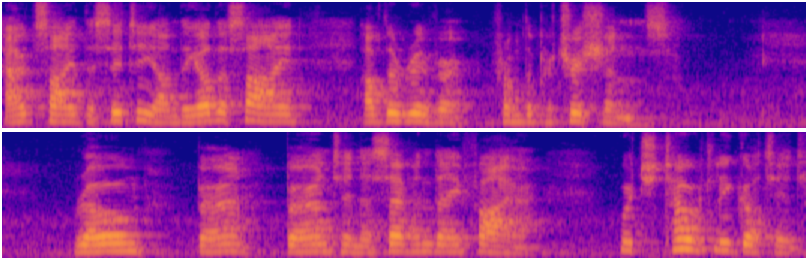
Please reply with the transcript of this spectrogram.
outside the city on the other side of the river from the patricians. Rome burn, burnt in a seven-day fire which totally gutted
